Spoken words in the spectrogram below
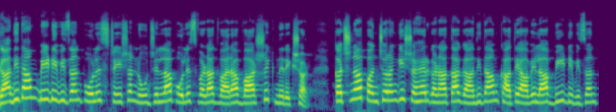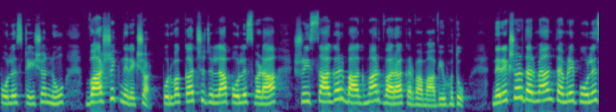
ગાંધીધામ બી ડિવિઝન પોલીસ સ્ટેશનનું જિલ્લા પોલીસ વડા દ્વારા વાર્ષિક નિરીક્ષણ. કચ્છના પંચરંગી શહેર ગણાતા ગાંધીધામ ખાતે આવેલા બી ડિવિઝન પોલીસ સ્ટેશનનું વાર્ષિક નિરીક્ષણ પૂર્વ કચ્છ જિલ્લા પોલીસ વડા શ્રી સાગર બાગમાર દ્વારા કરવામાં આવ્યું હતું. નિરીક્ષણ દરમિયાન તેમણે પોલીસ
